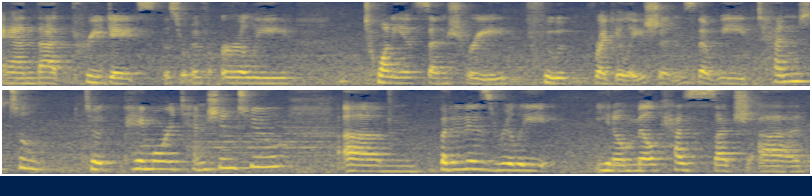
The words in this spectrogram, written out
and that predates the sort of early 20th century food regulations that we tend to to pay more attention to. Um, but it is really, you know, milk has such a,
